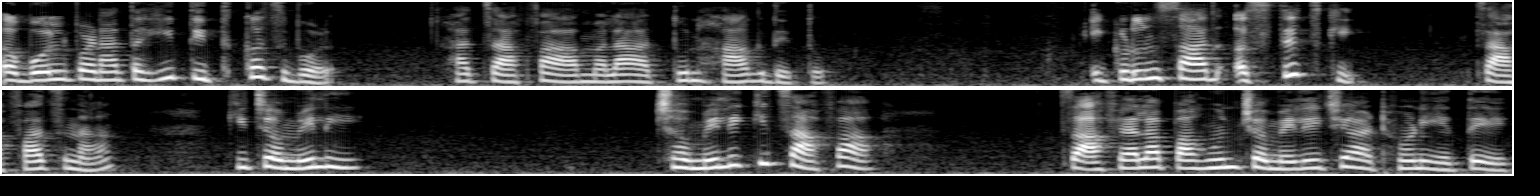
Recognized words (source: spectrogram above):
अबोलपणातही तितकंच बळ. हा चाफा मला आतून हाक देतो. इकडून साध असतेच की? चाफाच ना? की चमेली? चमेली की चाफा? चाफ्याला पाहून चमेलीची आठवण येते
